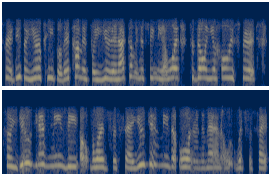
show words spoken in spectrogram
Spirit. These are your people. They're coming for you. They're not coming to see me. I want to go in your Holy Spirit. So you give me the uh, words to say. You give me the order and the manner in which to say it.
